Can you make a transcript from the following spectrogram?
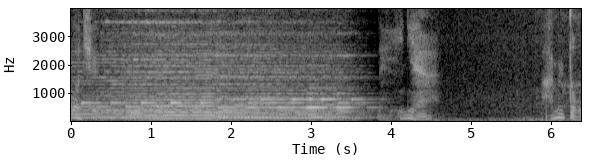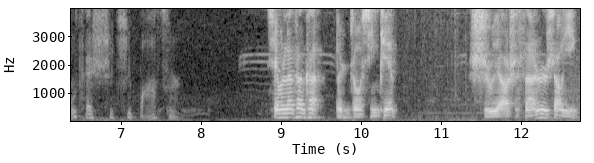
过去。都才十七八岁。下面来看看本周新片，十月二十三日上映《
